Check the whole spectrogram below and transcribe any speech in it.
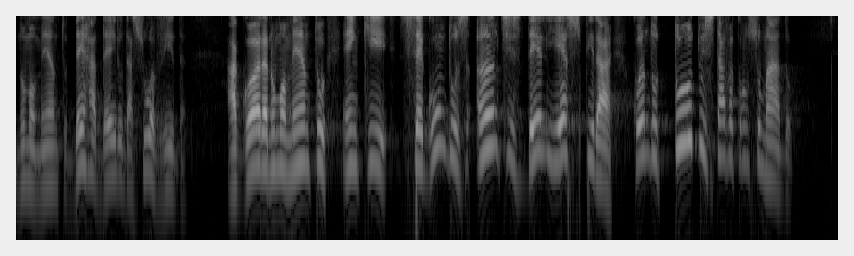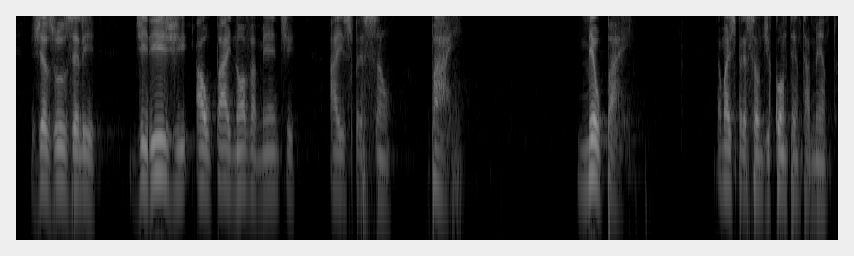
no momento derradeiro da sua vida, agora no momento em que, segundos antes dele expirar, quando tudo estava consumado, Jesus ele dirige ao Pai novamente a expressão Pai. Meu Pai. É uma expressão de contentamento.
